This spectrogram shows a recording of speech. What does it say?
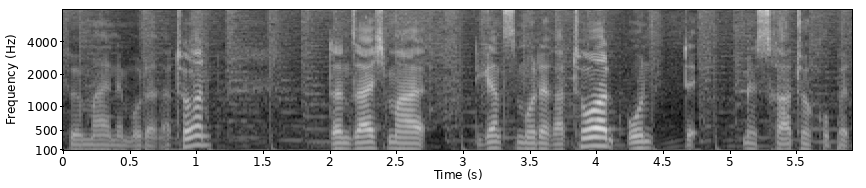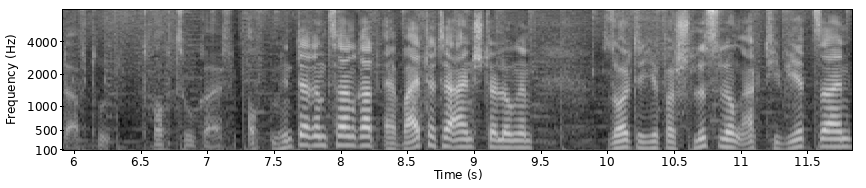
für meine Moderatoren. Dann sage ich mal, die ganzen Moderatoren und die Administratorgruppe darf drauf zugreifen. Auf dem hinteren Zahnrad erweiterte Einstellungen sollte hier Verschlüsselung aktiviert sein.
